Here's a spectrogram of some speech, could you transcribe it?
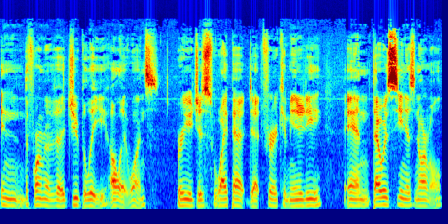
in the form of a jubilee all at once where you just wipe out debt for a community and that was seen as normal.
